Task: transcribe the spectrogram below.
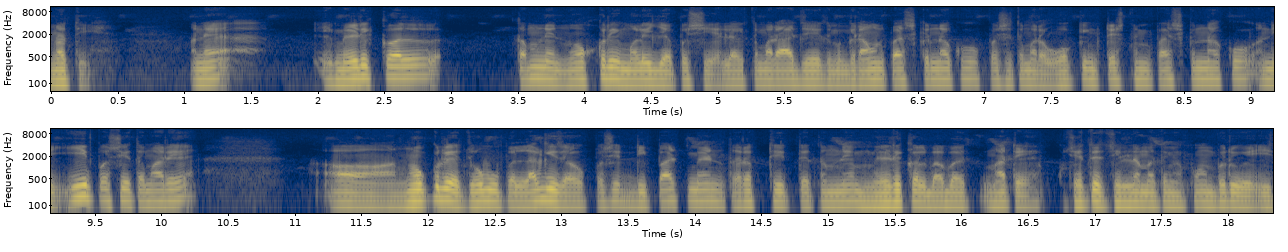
નથી. અને એ મેડિકલ તમને નોકરી મળી જાય પછી, એટલે તમારે આજે તમે ગ્રાઉન્ડ પાસ કરી નાખો, પછી તમારે વોકિંગ ટેસ્ટ તમે પાસ કરી નાખો, અને એ પછી તમારે નોકરીએ જોબ ઉપર લાગી જાઓ, પછી ડિપાર્ટમેન્ટ તરફથી તે તમને મેડિકલ બાબત માટે જે તે જિલ્લામાં તમે ફોર્મ ભર્યું હોય એ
